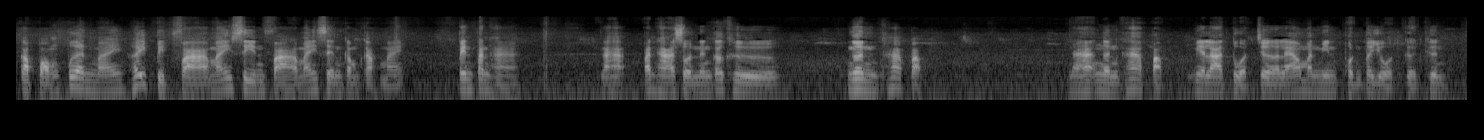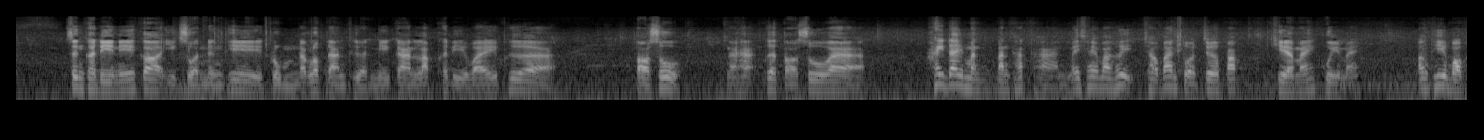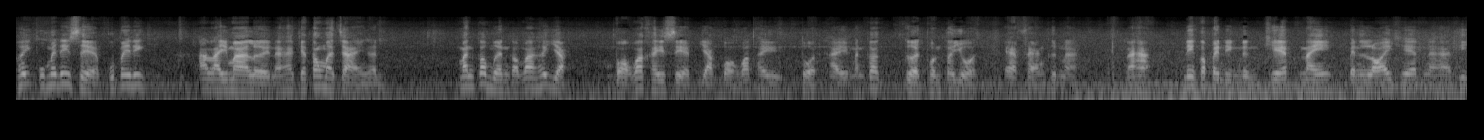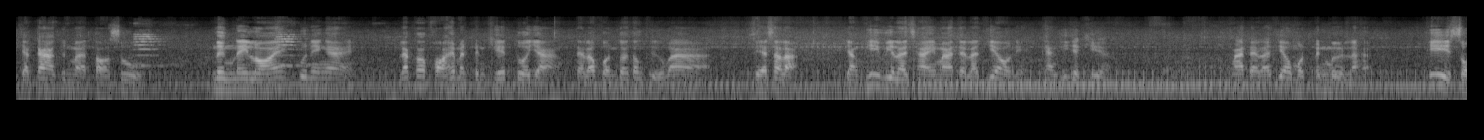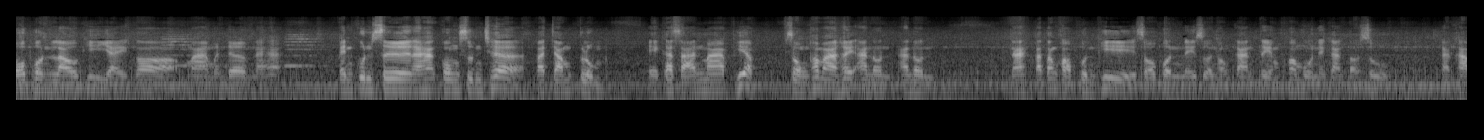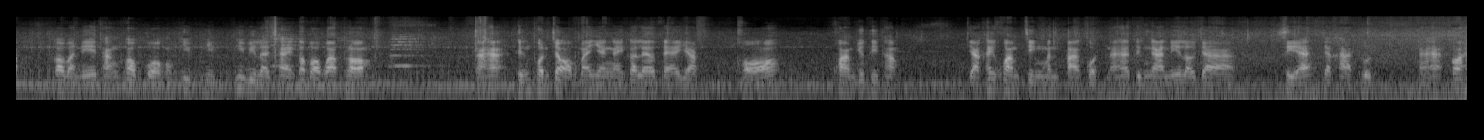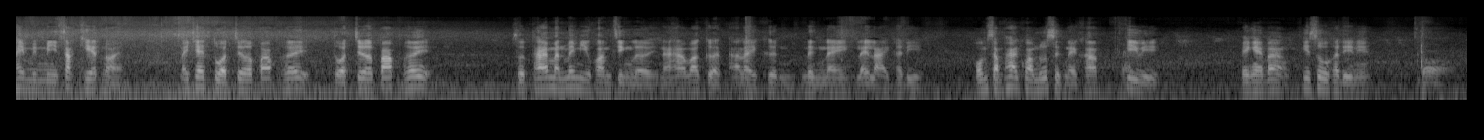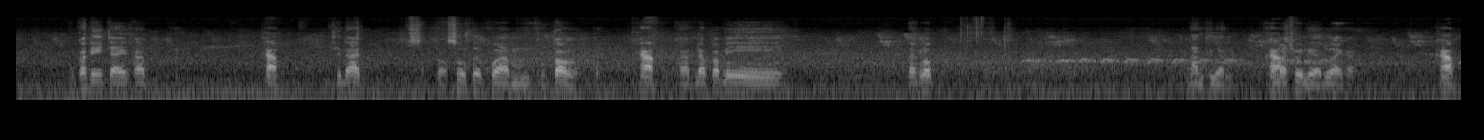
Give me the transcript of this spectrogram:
กระป๋องเปื้อนไหมเฮ้ยปิดฝาไหมซีนฝาไหมเซ็นกำกับไหม เป็นปัญหานะฮะปัญหาส่วนหนึ่งก็คือเงินค่าปรับ นะฮะเงินค่าปรับเวลาตรวจเจอแล้วมันมีผลประโยชน์เกิดขึ้น ซึ่งคดีนี้ก็อีกส่วนหนึ่งที่กลุ่มนักรบด่านเถื่อนมีการรับคดีไว้เพื่อต่อสู้นะฮะเพื่อต่อสู้ว่าให้ได้มันบรรทัดฐาน ไม่ใช่ว่าเฮ้ยชาวบ้านตรวจเจอปั๊บเคลียร์ไหมคุยไหมบางทีบอกเฮ้ยกูไม่ได้เสพกูไม่ได้อะไรมาเลยนะฮะจะต้องมาจ่ายเงิน มันก็เหมือนกับว่าเฮ้ยอยากบอกว่าใครเสพอยากบอกว่าใครตรวจใคร มันก็เกิดผลประโยชน์แอบแฝงขึ้นมา นะฮะนี่ก็เป็นอีกหนึ่งเคสในเป็นร้อยเคสนะฮะที่จะกล้าขึ้นมาต่อสู้หนึ่งในร้อยพูดง่ายๆ แล้วก็ขอให้มันเป็นเคสตัวอย่าง แต่ละคนก็ต้องถือว่าเสียสละอย่างพี่วีระชัยมาแต่ละเที่ยวเนี่ยแทนที่จะเคลียร์มาแต่ละเที่ยวหมดเป็นหมื่นแล้วฮะพี่โสพลเราพี่ใหญ่ก็มาเหมือนเดิมนะฮะเป็นกุนซือนะฮะกงซุนเชอร์ ประจำกลุ่ม เอกสารมาเพียบส่งเข้ามาเฮ้ยอานนท์อานนท์ นะก็ต้องขอบคุณพี่โสพลในส่วนของการเตรียมข้อมูลในการต่อสู้นะครับ ก็วันนี้ทางครอบครัวของพี่พี่พี่วีรชัยก็บอกว่าพร้อมนะฮะถึงผลจะออกมายังไงก็แล้วแต่อยากขอความยุติธรรม อยากให้ความจริงมันปรากฏนะฮะถึงงานนี้เราจะเสียจะขาดทุนนะฮะก็ให้มันมีสักเคสหน่อย ไม่ใช่ตรวจเจอปั๊บเฮ้ยตรวจเจอปั๊บเฮ้ยสุดท้ายมันไม่มีความจริงเลยนะฮะว่าเกิดอะไรขึ้นหนึ่งในหลาย ๆ คดี ผมสัมภาษณ์ความรู้สึกหน่อยครับครับ พี่วีเป็นไงบ้างที่สู้คดีนี้ก็ก็ดีใจครับครับที่ได้ต่อสู้เพื่อความถูกต้องครับ ครับ แล้วก็มีนักรบดันเถื่อนครัเข้าบ มาช่วยเหลือด้วยครับ ครับ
